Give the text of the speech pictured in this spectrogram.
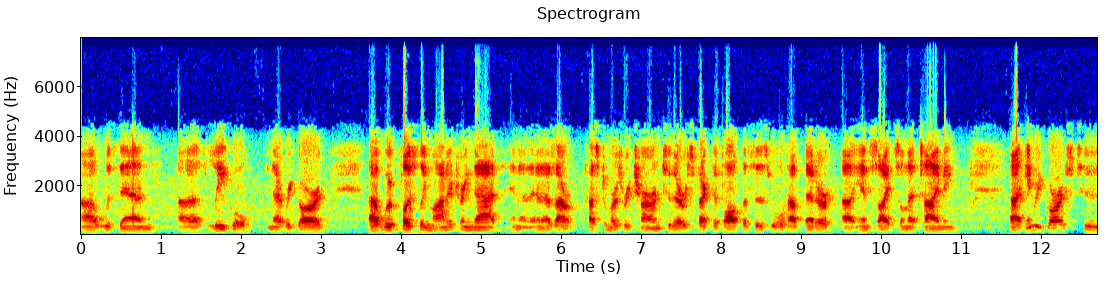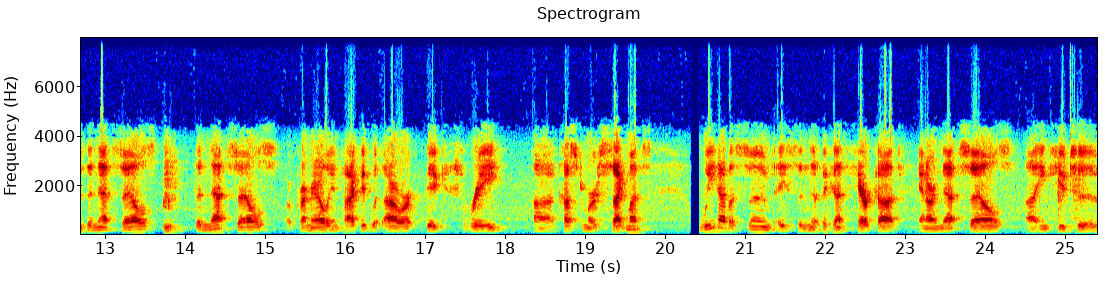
uh, within legal in that regard. We're closely monitoring that, and as our customers return to their respective offices, we'll have better insights on that timing. In regards to the net sales, the net sales primarily impacted with our big three uh, customer segments. We have assumed a significant haircut in our net sales uh, in Q2.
